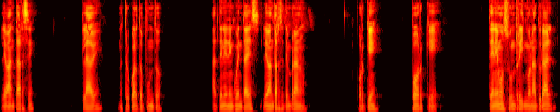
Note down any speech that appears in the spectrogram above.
levantarse, clave, nuestro cuarto punto a tener en cuenta es levantarse temprano. ¿Por qué? Porque tenemos un ritmo natural,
